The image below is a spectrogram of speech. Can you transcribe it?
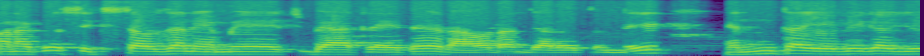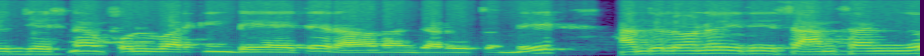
మనకు సిక్స్ థౌజండ్ ఎంఏహెచ్ బ్యాటరీ అయితే రావడం జరుగుతుంది. ఎంత హెవీగా యూజ్ చేసినా ఫుల్ వర్కింగ్ డే అయితే రావడం జరుగుతుంది. అందులోనూ ఇది Samsung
